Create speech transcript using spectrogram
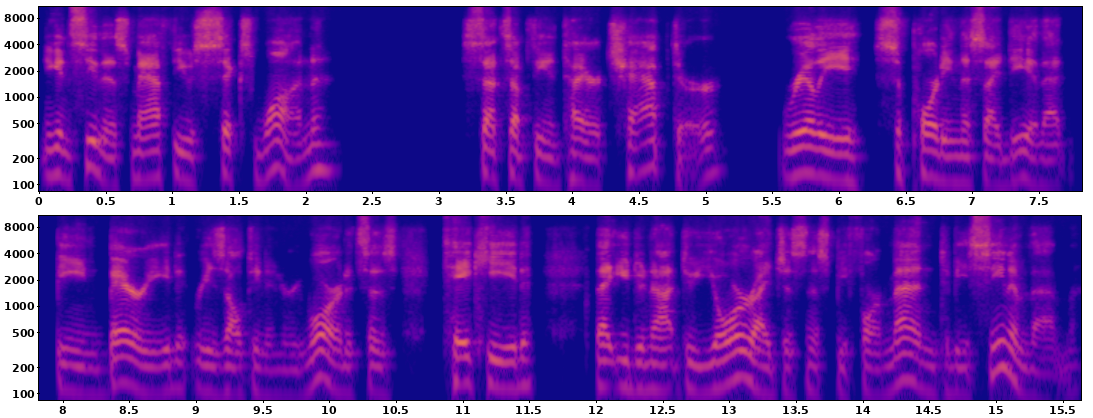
You can see this Matthew 6 1 sets up the entire chapter, really supporting this idea that being buried resulting in reward. It says, Take heed that you do not do your righteousness before men to be seen of them,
